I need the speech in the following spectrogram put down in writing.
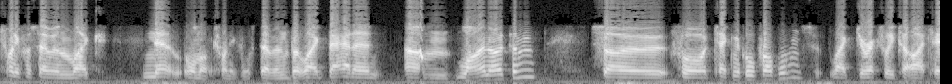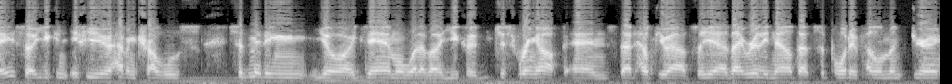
twenty four seven like net, or not twenty four seven, but like they had a um, line open. So for technical problems, like directly to IT, so you can if you're having troubles submitting your exam or whatever, you could just ring up and that'd help you out. So yeah, they really nailed that supportive element during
